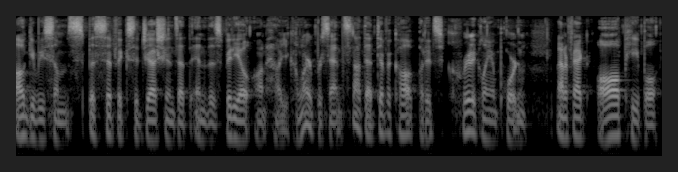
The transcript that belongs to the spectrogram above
I'll give you some specific suggestions at the end of this video on how you can learn percent. It's not that difficult, but it's critically important. Matter of fact, all people,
